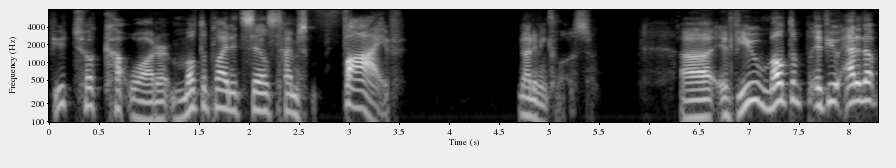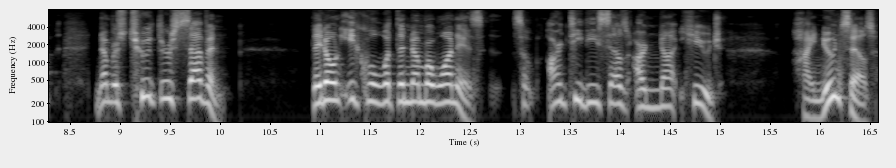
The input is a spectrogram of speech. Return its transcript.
If you took Cutwater, multiplied its sales times five, not even close. Uh, if you multiply, if you added up numbers two through seven, they don't equal what the number one is. So RTD sales are not huge. High noon sales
